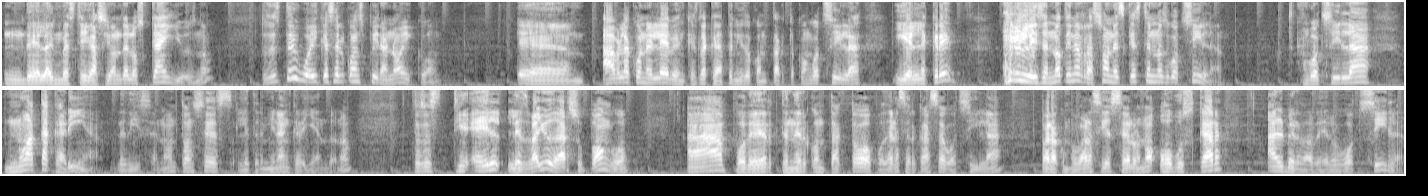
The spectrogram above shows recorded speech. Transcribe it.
de la investigación de los Kaijus, ¿no? Entonces este güey que es el conspiranoico eh, habla con Eleven, que es la que ha tenido contacto con Godzilla, y él le cree. le dice, no tienes razón, es que este no es Godzilla. Godzilla no atacaría, le dice, ¿no? Entonces le terminan creyendo, ¿no? Entonces él les va a ayudar, supongo, a poder tener contacto o poder acercarse a Godzilla para comprobar si es él o no, o buscar al verdadero Godzilla.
